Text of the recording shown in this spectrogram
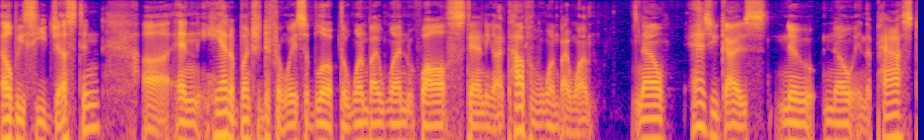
LBC Justin, and he had a bunch of different ways to blow up the one by one while standing on top of a one by one. Now, as you guys know know in the past,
